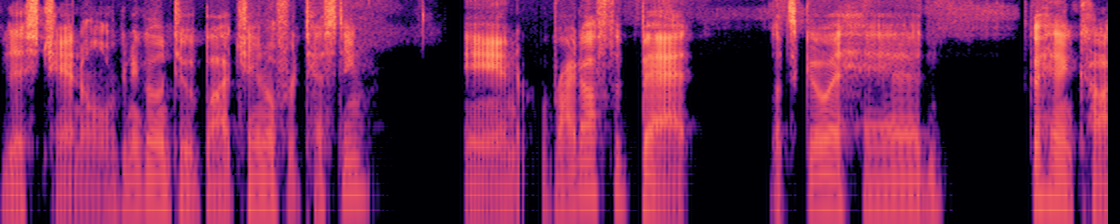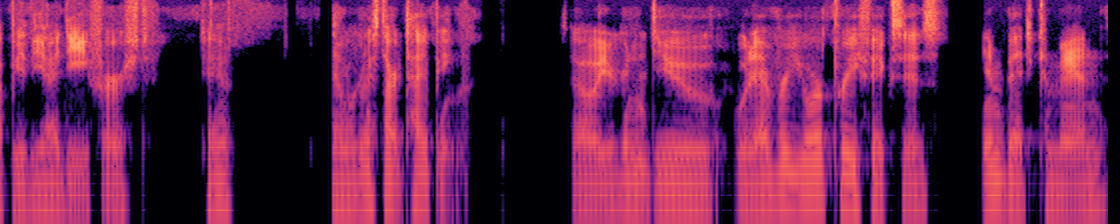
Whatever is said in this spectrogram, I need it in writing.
this channel. We're going to go into a bot channel for testing. And right off the bat, let's go ahead, go ahead and copy the ID first. Okay. Then we're going to start typing. So you're going to do whatever your prefix is, embed command.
